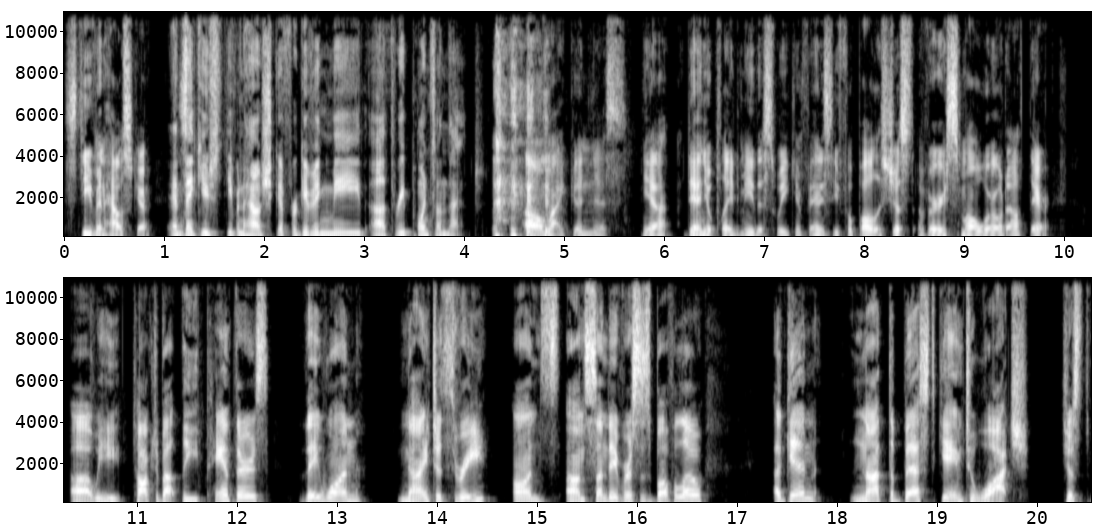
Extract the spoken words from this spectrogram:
Stephen Hauschka. And thank you, Stephen Hauschka, for giving me uh, three points on that. oh my goodness. Yeah, Daniel played me this week in fantasy football. It's just a very small world out there. Uh, we talked about the Panthers. They won nine to three on on Sunday versus Buffalo. Again, not the best game to watch, just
